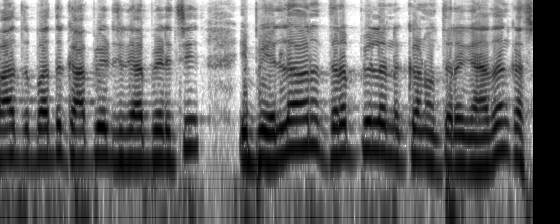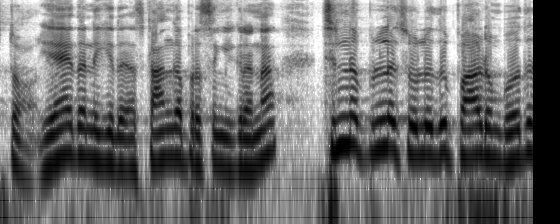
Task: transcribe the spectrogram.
பார்த்து பார்த்து காப்பி அடித்து காப்பி அடித்து இப்போ எல்லாரும் திறப்பில் நிற்கணும் திறங்க. அதான் கஷ்டம். ஏன் இதை இன்றைக்கி ஸ்ட்ராங்காக பிரசங்கிக்கிறேன்னா சின்ன பிள்ளை சொல்லுது பாடும்போது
